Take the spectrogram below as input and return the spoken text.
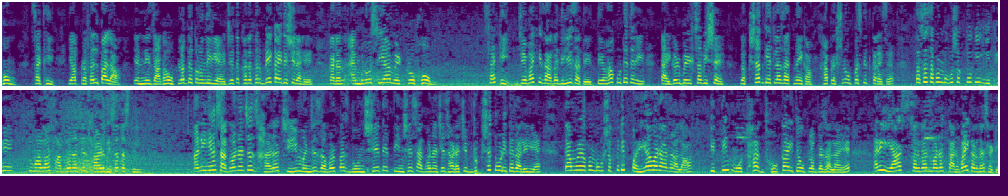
होमसाठी या प्रकल्पाला यांनी जागा उपलब्ध करून दिली आहे जे तर खरं तर बेकायदेशीर आहे. कारण अँब्रोसिया मेट्रो होम साठी जेव्हा ही जागा दिली जाते तेव्हा कुठेतरी टायगर बेल्टचा विषय लक्षात घेतला जात नाही का? हा प्रश्न उपस्थित करायचा आहे. तसंच आपण बघू शकतो की इथे तुम्हाला सागवनाचे झाड दिसत असतील. आणि ह्या सागवनाच्या झाडाची म्हणजे जवळपास दोनशे ते तीनशे सागवनाच्या झाडाची वृक्षतोड इथे झालेली आहे. त्यामुळे आपण बघू शकतो की पर्यावरणाला किती मोठा धोका इथे उपलब्ध झाला आहे. आणि या सर्वांवर कारवाई करण्यासाठी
